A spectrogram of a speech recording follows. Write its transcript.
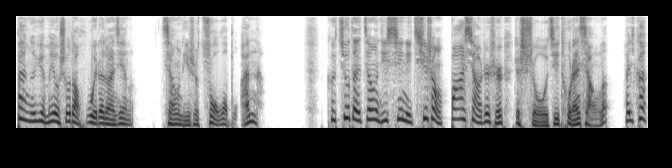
半个月没有收到胡伟的短信了，江迪是坐卧不安呐。可就在江迪心里七上八下之时，这手机突然响了。他一看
